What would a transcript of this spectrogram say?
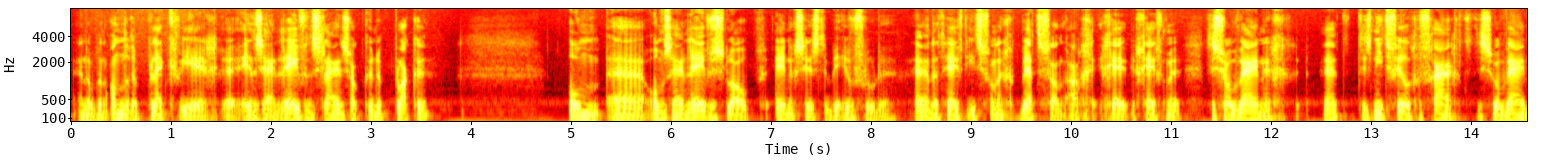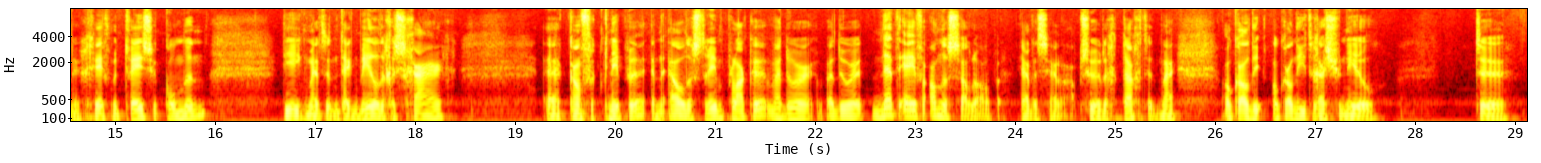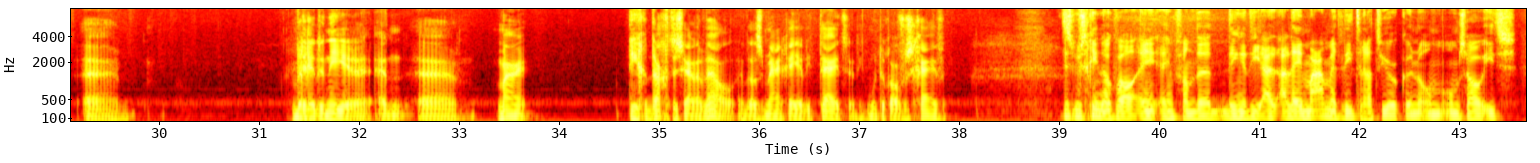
en op een andere plek weer uh, in zijn levenslijn zou kunnen plakken om, uh, om zijn levensloop enigszins te beïnvloeden. Dat heeft iets van een gebed van... Ge geef me, het is zo weinig, he, het is niet veel gevraagd, het is zo weinig. Geef me twee seconden die ik met een denkbeeldige schaar uh, kan verknippen... en elders erin plakken, waardoor, waardoor het net even anders zal lopen. Ja, dat zijn absurde gedachten, maar ook al, die, ook al niet rationeel te uh, beredeneren. En, maar die gedachten zijn er wel. En dat is mijn realiteit. En ik moet erover schrijven. Het is misschien ook wel een, een van de dingen die alleen maar met literatuur kunnen... om, om zoiets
